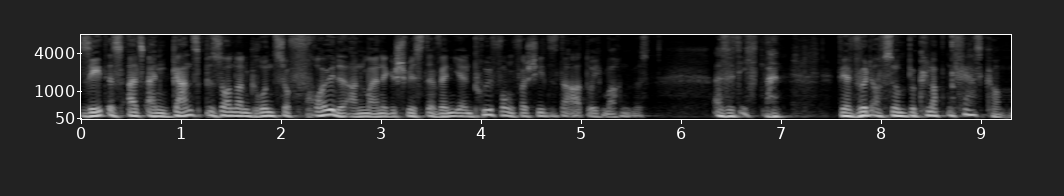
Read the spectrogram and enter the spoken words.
seht es als einen ganz besonderen Grund zur Freude an, meine Geschwister, wenn ihr in Prüfungen verschiedenster Art durchmachen müsst. Also ich meine, wer würde auf so einen bekloppten Vers kommen,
